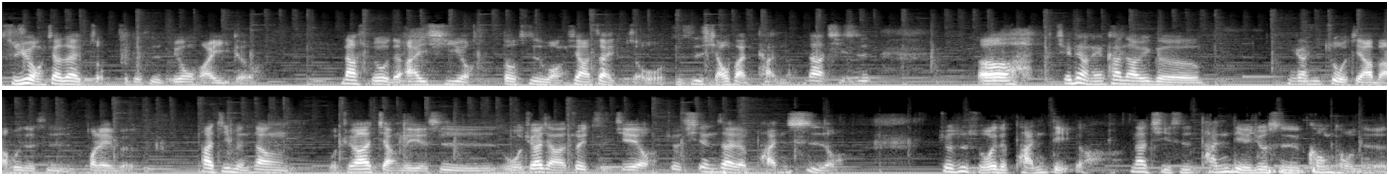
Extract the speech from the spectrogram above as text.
持续往下在走，这个是不用怀疑的。那所有的 IC 哦都是往下在走，只是小反弹哦。那其实呃前两天看到一个应该是作家吧，或者是 whatever，他基本上我觉得他讲的也是，我觉得他讲的最直接哦，就现在的盘势哦，就是所谓的盘跌哦。那其实盘跌就是空头的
